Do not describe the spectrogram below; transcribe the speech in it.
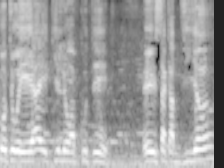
koto e a e ki lè ap koute e sakap diyan.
